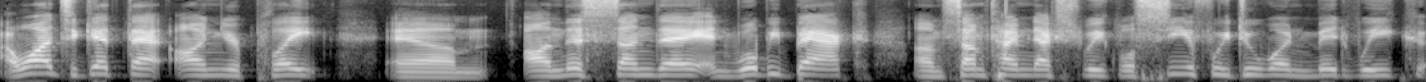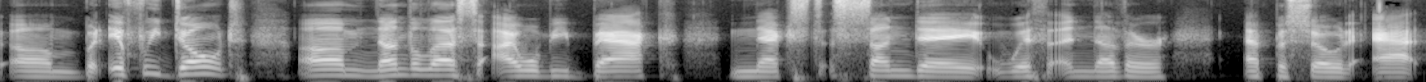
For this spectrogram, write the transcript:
I wanted to get that on your plate um, on this Sunday, and we'll be back um, sometime next week. We'll see if we do one midweek, um, but if we don't, um, nonetheless, I will be back next Sunday with another episode at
